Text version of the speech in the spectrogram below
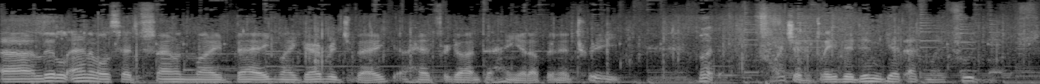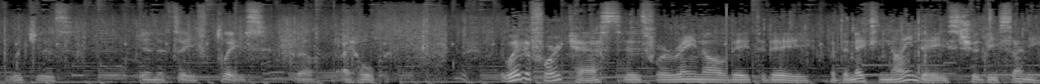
uh, little animals had found my bag, my garbage bag. I had forgotten to hang it up in a tree. But fortunately, they didn't get at my food which is in a safe place. Well, I hope. The weather forecast is for rain all day today, but the next nine days should be sunny.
